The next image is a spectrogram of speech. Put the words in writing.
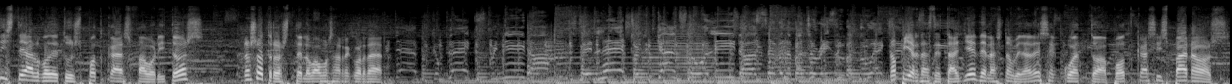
Perdiste algo de tus podcasts favoritos? Nosotros te lo vamos a recordar. No pierdas detalle de las novedades en cuanto a podcasts hispanos.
